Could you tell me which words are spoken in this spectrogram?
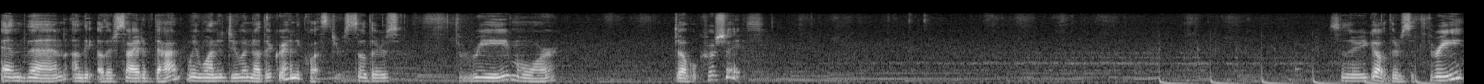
and then on the other side of that we want to do another granny cluster so there's three more double crochets So there you go. There's a three,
